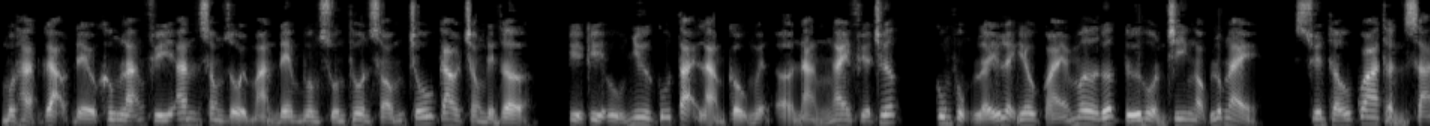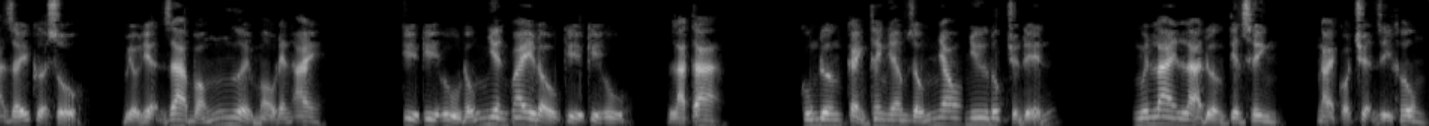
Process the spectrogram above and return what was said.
một hạt gạo đều không lãng phí ăn xong rồi màn đêm buông xuống thôn xóm chỗ cao trong đền thờ, kỳ kỳ ủ như cũ tại làm cầu nguyện ở nàng ngay phía trước, cung phục lấy lệnh yêu quái mơ ước tứ hồn chi ngọc lúc này, xuyên thấu qua thần xã giấy cửa sổ, biểu hiện ra bóng người màu đen ai. Kỳ kỳ ủ đống nhiên quay đầu kỳ kỳ ủ, là ta. Cùng đường cảnh thanh em giống nhau như lúc chuyển đến. Nguyên lai là đường tiên sinh, ngài có chuyện gì không?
